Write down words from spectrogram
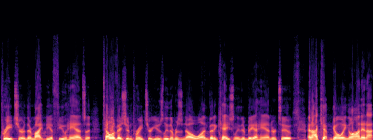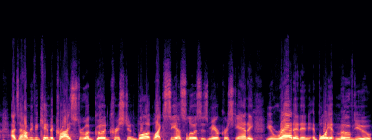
preacher, there might be a few hands. A television preacher, usually there was no one, but occasionally there'd be a hand or two. And I kept going on, and I, I'd say, How many of you came to Christ through a good Christian book like C.S. Lewis's Mere Christianity? You read it, and boy, it moved you.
